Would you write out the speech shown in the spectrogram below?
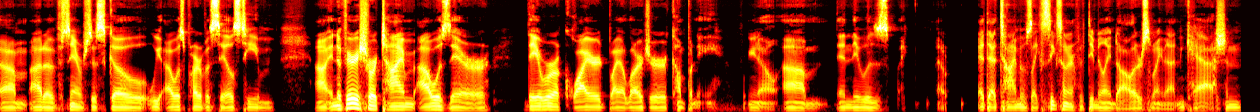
um, out of San Francisco. We I was part of a sales team. Uh, in a very short time I was there they were acquired by a larger company, you know, um, and it was like at that time it was like six hundred fifty million dollars, something like that, in cash, and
